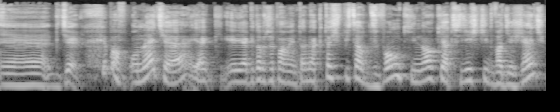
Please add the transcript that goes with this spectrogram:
e, gdzie chyba w Onecie, jak, jak dobrze pamiętam, jak ktoś pisał dzwonki Nokia 3020,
